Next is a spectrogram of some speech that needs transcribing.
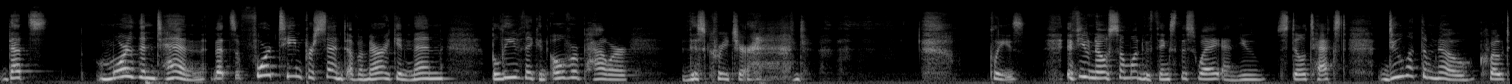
that's more than 10, that's 14% of American men believe they can overpower this creature. Please, if you know someone who thinks this way and you still text, do let them know, quote,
